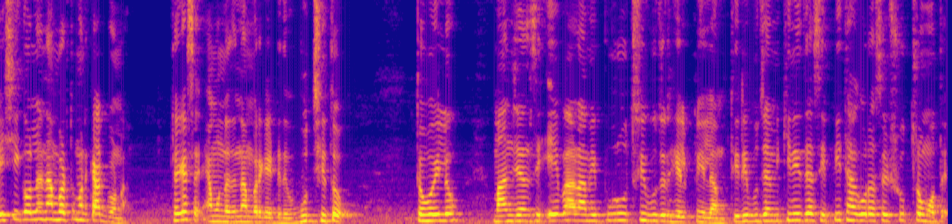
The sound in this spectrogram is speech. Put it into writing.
বেশি করলে নাম্বার তোমার কাটবো না। ঠিক আছে? এমন না নাম্বার কেটে দেবো। বুঝছি তো? তো হইল। মান জানছি, এবার আমি পুরো ত্রিভুজের হেল্প নিলাম। ত্রিভুজে আমি কিনে আসি? পিথাগোরাসের সূত্র মতে।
